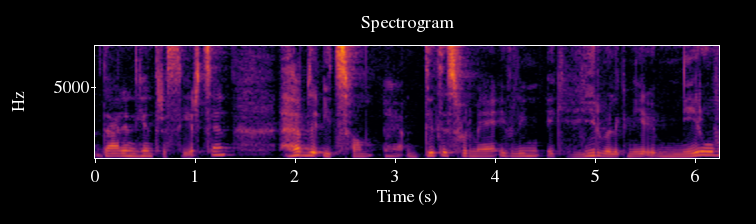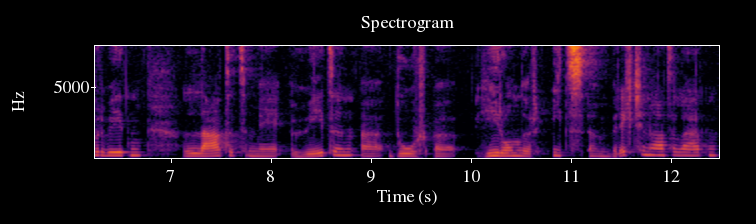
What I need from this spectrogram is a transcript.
daarin geïnteresseerd zijn. Heb iets van, dit is voor mij, Evelien, ik, hier wil ik meer, meer over weten. Laat het mij weten door hieronder iets, een berichtje na te laten.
